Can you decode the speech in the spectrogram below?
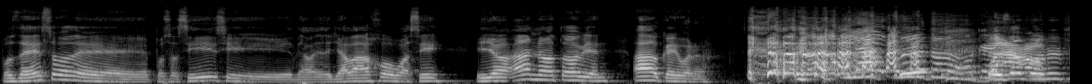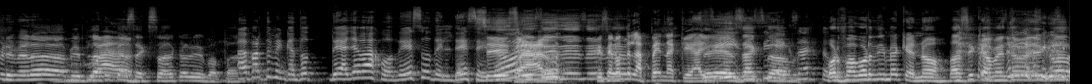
Pues de eso, de, pues así, si de, de allá abajo o así. Y yo, ah, no, todo bien. Ah, ok, bueno. Ya, eso fue todo, ok. Esa fue mi primera, mi plática Wow. sexual con mi papá. Aparte me encantó de allá abajo, de eso del DC, Sí, ¿no? Claro. sí, sí, que sí. se note la pena que hay. Sí, Sí, sí, exacto. sí, exacto. Por favor, dime que no. Básicamente me dijo,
